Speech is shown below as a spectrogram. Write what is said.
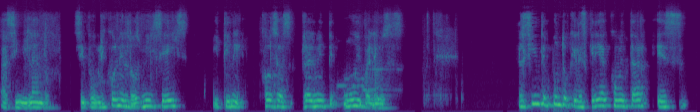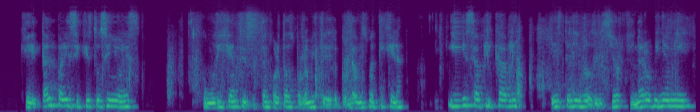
asimilando. Se publicó en el 2006 y tiene cosas realmente muy valiosas. El siguiente punto que les quería comentar es que tal parece que estos señores, como dije antes, están cortados por la, por la misma tijera y es aplicable este libro del señor Genaro Viñamil,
